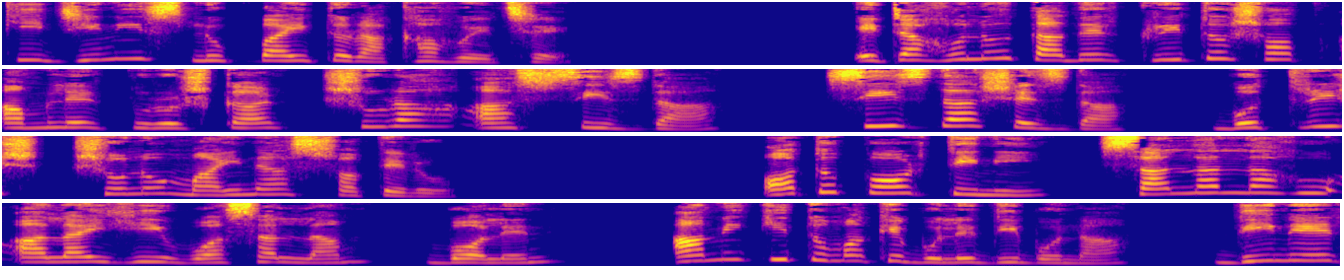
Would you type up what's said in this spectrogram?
কি জিনিস লুকবায়িত রাখা হয়েছে। এটা হল তাদের কৃত সব আমলের পুরস্কার, সুরাহ আস সিজদা সিজদা সেজদা বত্রিশ, ষোলো মাইনাস সতেরো। অতপর তিনি সাল্লাল্লাহু আলাইহি ওয়াসাল্লাম বলেন আমি কি তোমাকে বলে দিব না, দিনের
